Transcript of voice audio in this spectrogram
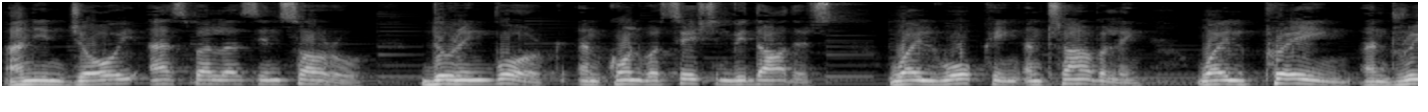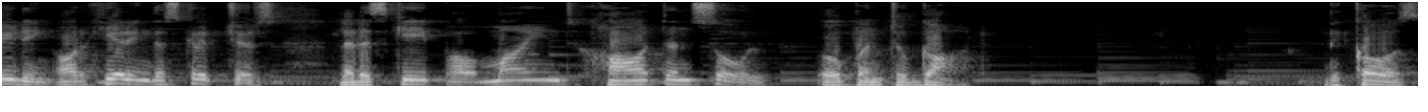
and in joy as well as in sorrow, during work and conversation with others, while walking and traveling, while praying and reading or hearing the scriptures, let us keep our mind, heart, and soul open to God. Because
